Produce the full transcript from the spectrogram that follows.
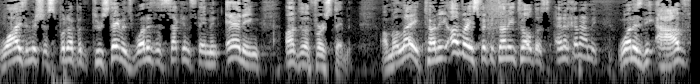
Why is the Mishnah split up into two statements? What is the second statement adding onto the first statement? Amalei, Tani Avais, Fikatani told us. And One is the Av,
